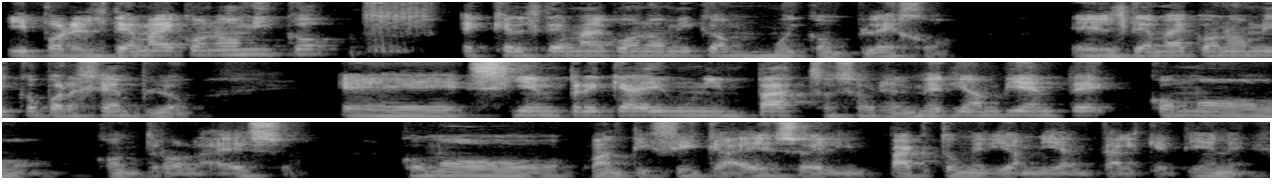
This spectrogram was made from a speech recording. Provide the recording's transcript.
Y por el tema económico, es que el tema económico es muy complejo. El tema económico, por ejemplo, eh, siempre que hay un impacto sobre el medio ambiente, ¿cómo controla eso? ¿Cómo cuantifica eso, el impacto medioambiental que tiene?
